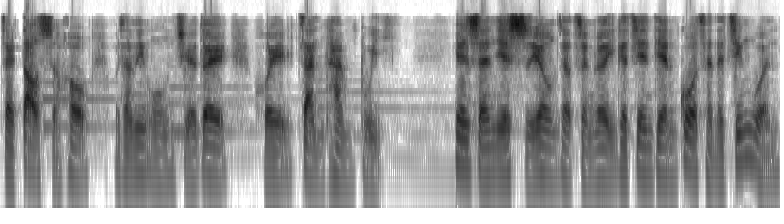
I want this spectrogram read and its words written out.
在到时候我相信我们绝对会赞叹不已。愿神也使用这整个一个渐变过程的经文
